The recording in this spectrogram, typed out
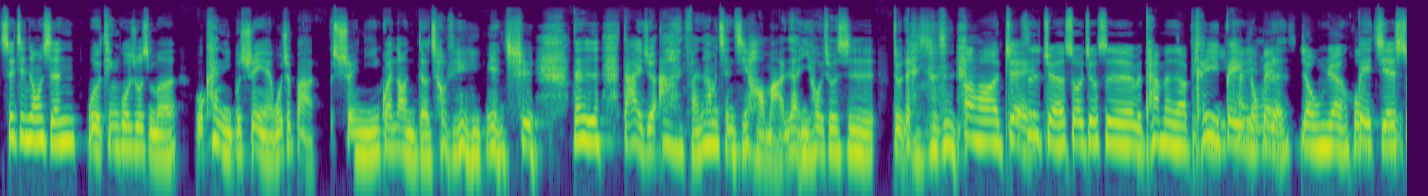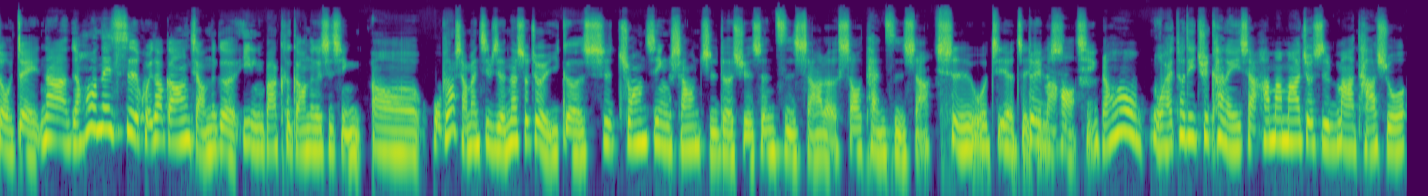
所以建中生我有听过说什么，我看你不顺眼，我就把水泥灌到你的抽屉里面去。但是大家也觉得啊，反正他们成绩好嘛，那以后就是对不对？就是哦，就是觉得说，就是他们的可以被容忍、容忍或被接受。对，那然后那次回到刚刚讲那个一零八课纲那个事情，呃，我不知道小曼记不记得，那时候就有一个是装进商职的学生自杀了，烧炭自杀。是我记得这件事情。然后我还特地去看了一下，他妈妈就是骂他说。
